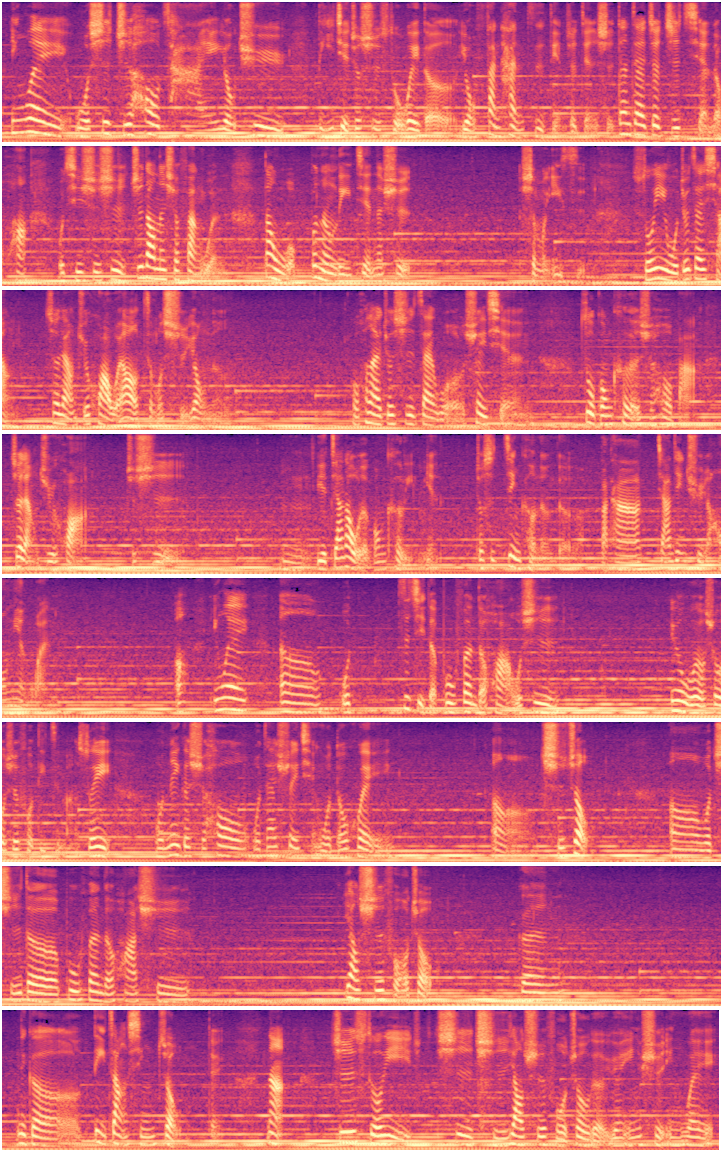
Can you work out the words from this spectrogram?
因为我是之后才有去。理解就是所谓的有泛汉字典这件事，但在这之前的话，我其实是知道那些范文，但我不能理解那是什么意思，所以我就在想这两句话我要怎么使用呢？我后来就是在我睡前做功课的时候，把这两句话就是嗯也加到我的功课里面。就是尽可能的把它加进去，然后念完。哦，因为嗯，我自己的部分的话，我是因为我有说我是佛弟子嘛，所以我那个时候我在睡前我都会呃持咒。呃，我持的部分的话是药师佛咒跟。那个地藏心咒，对，那之所以是持药师佛咒的原因，是因为，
